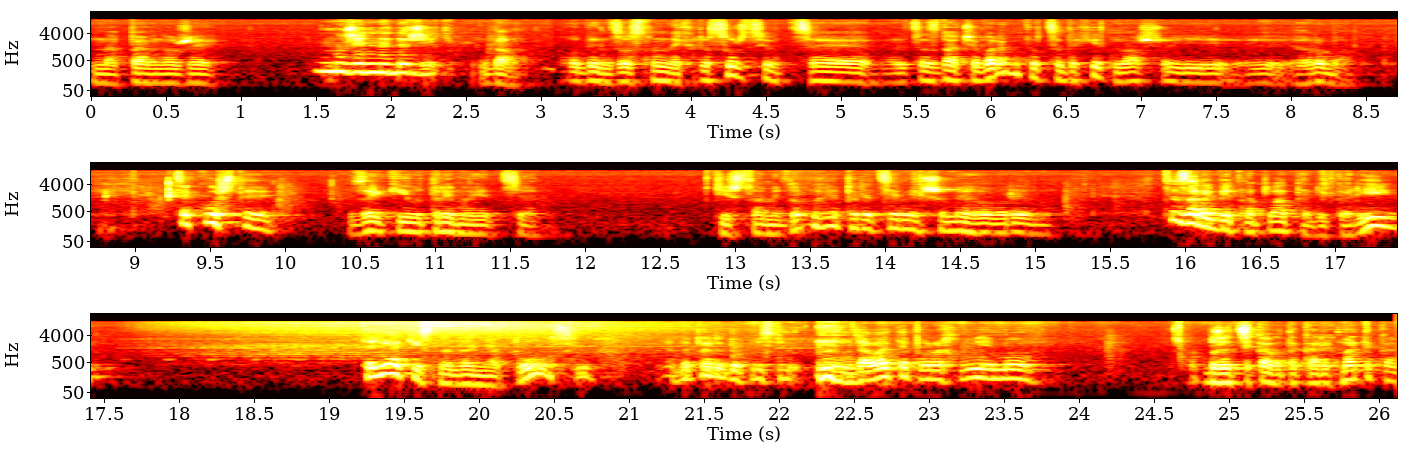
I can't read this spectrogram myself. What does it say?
напевно, вже Може не дожить. да, один з основних ресурсів це, це здача в оренду, це дохід нашої е, громади. Це кошти, за які утримуються ті ж самі дороги перед цим, що ми говорили. Це заробітна плата лікарів, це якість надання послуг. А тепер, допустимо, давайте порахуємо, дуже цікава така арифметика,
